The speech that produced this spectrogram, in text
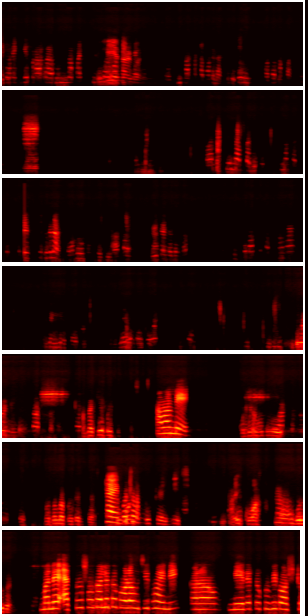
আপনার কে পরীক্ষা আমার মেয়ে। প্রথমবার পরীক্ষা হ্যাঁ প্রথম। পরীক্ষা এগিয়েছে আর কুয়াশা বলবেন? মানে এত সকালে তো করা উচিত হয়নি কারণ মেয়েদের তো খুবই কষ্ট।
